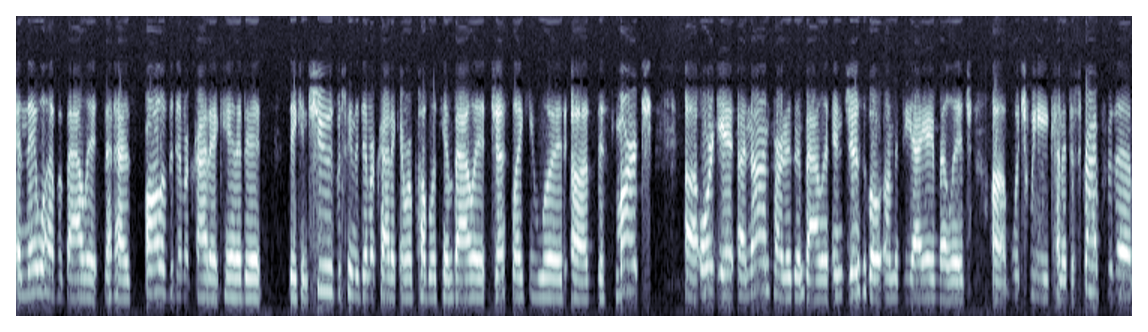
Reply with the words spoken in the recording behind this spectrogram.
and they will have a ballot that has all of the Democratic candidates. They can choose between the Democratic and Republican ballot just like you would uh, this March uh, or get a nonpartisan ballot and just vote on the DIA millage, um, which we kind of described for them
